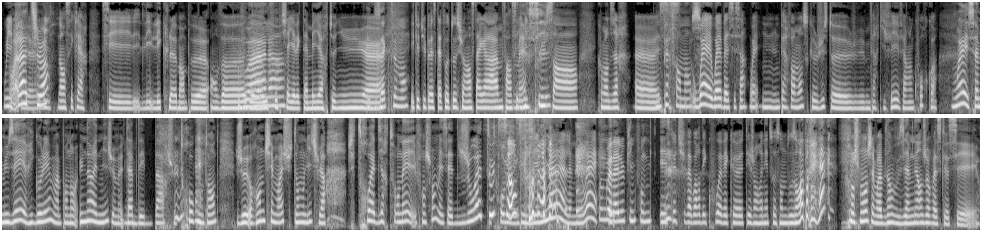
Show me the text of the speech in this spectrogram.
Oui, Voilà, puis, euh, tu vois. oui. Non, c'est clair. C'est les, les clubs un peu euh, en vogue, euh, Voilà. où faut que tu ailles avec ta meilleure tenue. euh, Exactement. et que tu postes ta photo sur Instagram. Enfin, c'est plus un. Comment dire euh, Une performance. Ouais, ouais, bah, c'est ça. Ouais, une, une performance que juste euh, je vais me faire kiffer et faire un cours, quoi. Ouais, et s'amuser et rigoler. Moi, pendant une heure et demie, je me tape Mm. des barres. Je suis trop contente. Je rentre chez moi, je suis dans mon lit, je suis là. Ah, J'ai trop hâte d'y retourner. Et franchement, mais cette joie toute trop simple. C'est génial, mais ouais. Donc voilà, le ping-pong. Et Est-ce que tu vas boire des coups avec euh, tes Jean-René de 72 ans après? Franchement, j'aimerais bien vous y amener un jour parce que c'est.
